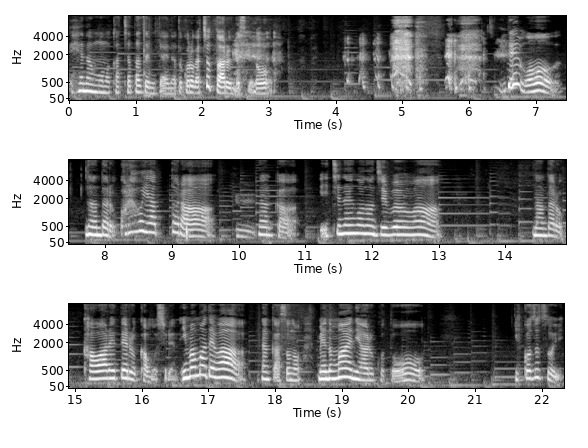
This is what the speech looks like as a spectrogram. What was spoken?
変なもの買っちゃったぜみたいなところがちょっとあるんですけど。でも、なんだろう、これをやったら、うんなんか、一年後の自分は、なんだろう、変われてるかもしれない。今までは、なんかその目の前にあることを、一個ずつ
